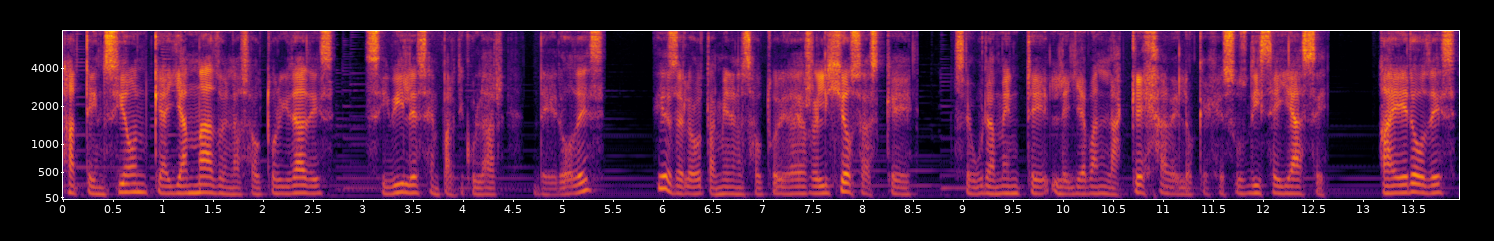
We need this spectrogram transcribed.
atención que ha llamado en las autoridades civiles, en particular de Herodes, y desde luego también en las autoridades religiosas que seguramente le llevan la queja de lo que Jesús dice y hace a Herodes,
